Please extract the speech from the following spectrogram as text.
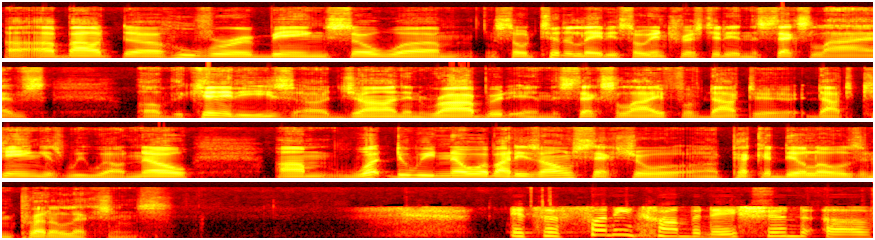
uh, about uh, Hoover being so um, so titillated, so interested in the sex lives of the Kennedys, uh, John and Robert, and the sex life of Dr. Dr. King, as we well know. Um, what do we know about his own sexual uh, peccadillos and predilections? It's a funny combination of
